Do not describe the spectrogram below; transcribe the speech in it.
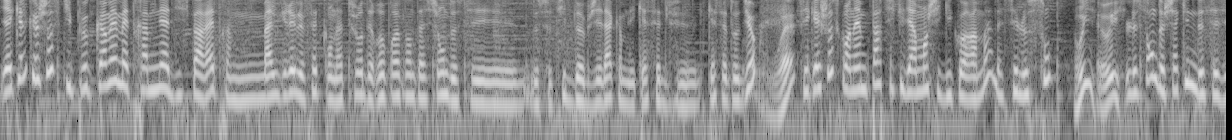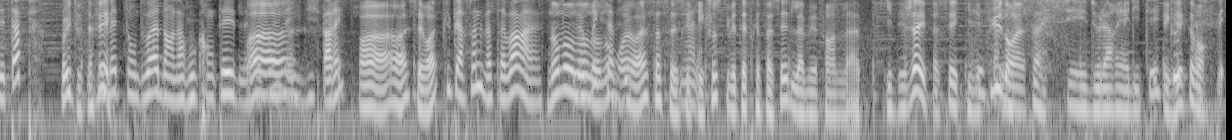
Il y a quelque chose qui peut quand même être amené à disparaître, malgré le fait qu'on a toujours des représentations de, ces, de ce type d'objets-là, comme les cassettes, les cassettes audio. Ouais. C'est quelque chose qu'on aime particulièrement chez Gikorama, bah, c'est le son. Oui, Eh oui. Le son de chacune de ces étapes. oui, tout à Tu fait. mettre ton doigt dans la roue crantée de la Ouais, il disparaît. Ouais, ouais, ouais, c'est vrai. Plus personne va savoir. euh, Non, non, Le non, non, que ça non, faisait. ouais, ouais, ça c'est Voilà. quelque chose qui va être effacé de la, enfin, de la, qui est déjà effacé, qui n'est ça. plus dans la... Effacé de la réalité. Exactement. Tout à fait.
